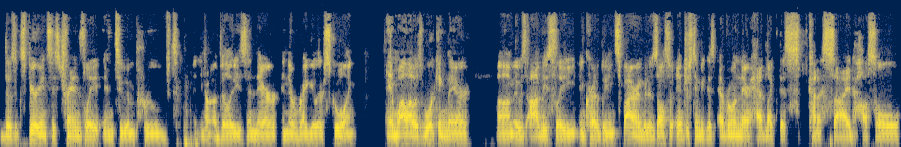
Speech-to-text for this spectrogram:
those experiences translate into improved you know abilities in their in their regular schooling. And while i was working there um, it was obviously incredibly inspiring but it was also interesting because everyone there had like this kind of side hustle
